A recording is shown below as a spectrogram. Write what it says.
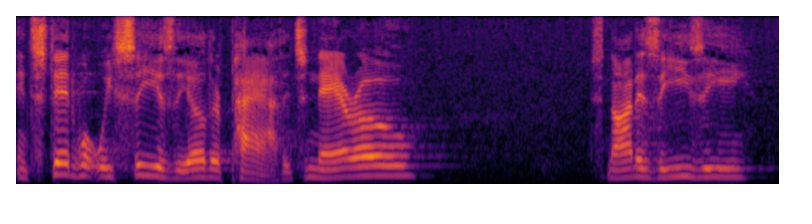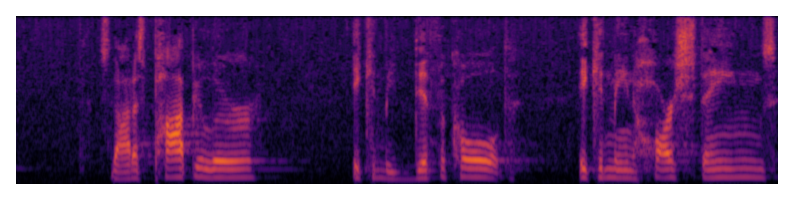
Instead, what we see is the other path. It's narrow, it's not as easy, it's not as popular. It can be difficult. It can mean harsh things.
